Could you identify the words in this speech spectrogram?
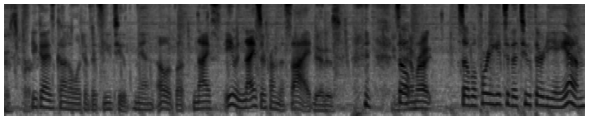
It's perfect. You guys got to look at this YouTube, man. Oh, it looks nice, even nicer from the side. Yeah, it is. So- damn right. So before you get to the 2:30 a.m.,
